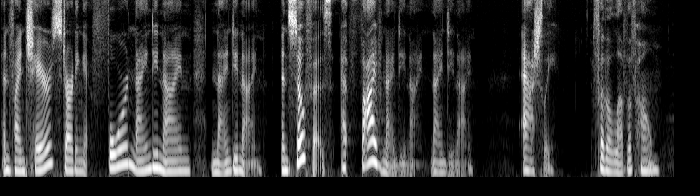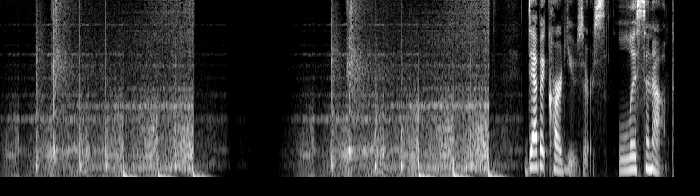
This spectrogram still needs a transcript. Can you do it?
and find chairs starting at $499.99 and sofas at $599.99. Ashley, for the love of home. Debit card users, listen up.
